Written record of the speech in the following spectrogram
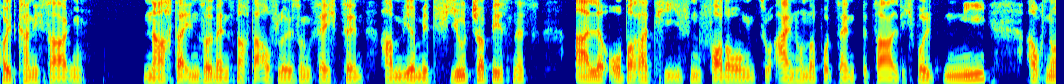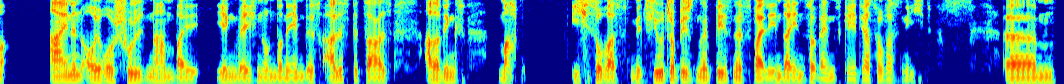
heute kann ich sagen, nach der Insolvenz, nach der Auflösung 16, haben wir mit Future Business alle operativen Forderungen zu 100 Prozent bezahlt. Ich wollte nie auch nur einen Euro Schulden haben bei irgendwelchen Unternehmen. Das alles bezahlt. Allerdings macht ich sowas mit Future Business, weil in der Insolvenz geht ja sowas nicht. Ähm,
